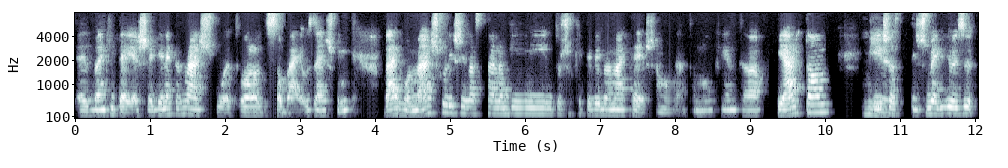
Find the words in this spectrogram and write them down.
ebben kiteljesedjenek, tehát más volt valahogy szabályozás, mint bárhol máshol, és én aztán a gimi utolsó két évében már teljesen magántanulóként jártam, Miért? És azt is meggyőző,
